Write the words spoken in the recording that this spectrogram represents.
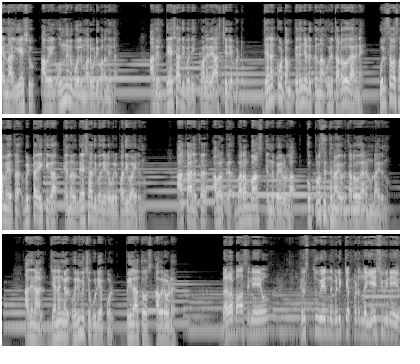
എന്നാൽ യേശു അവയിൽ ഒന്നിനു പോലും മറുപടി പറഞ്ഞില്ല. അതിൽ ദേശാധിപതി വളരെ ആശ്ചര്യപ്പെട്ടു. ജനക്കൂട്ടം തിരഞ്ഞെടുക്കുന്ന ഒരു തടവുകാരനെ ഉത്സവ സമയത്ത് വിട്ടയക്കുക എന്നത് ദേശാധിപതിയുടെ ഒരു പതിവായിരുന്നു. ആ കാലത്ത് അവർക്ക് ബറബ്ബാസ് എന്നു പേരുള്ള കുപ്രസിദ്ധനായ ഒരു തടവുകാരൻ ഉണ്ടായിരുന്നു. അതിനാൽ ജനങ്ങൾ ഒരുമിച്ച് കൂടിയപ്പോൾ പീലാത്തോസ് അവരോട് ബറബാസിനെയോ ക്രിസ്തു എന്ന് വിളിക്കപ്പെടുന്ന യേശുവിനെയോ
